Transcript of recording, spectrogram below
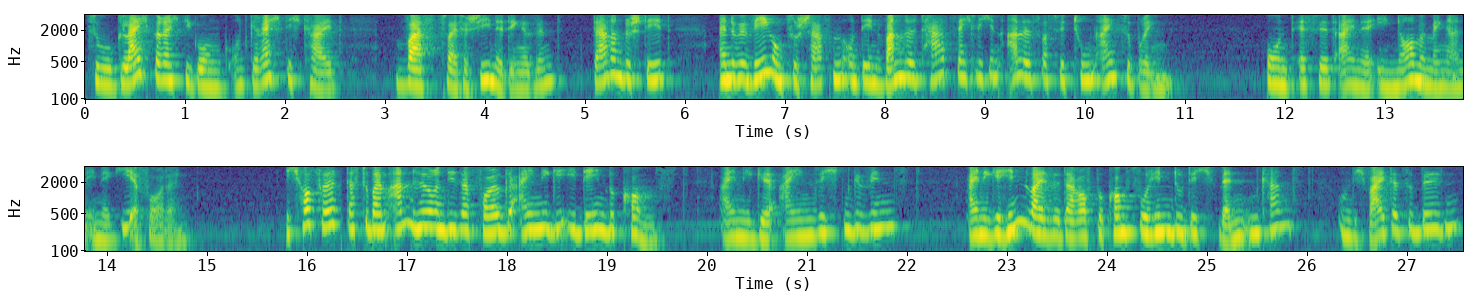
zu Gleichberechtigung und Gerechtigkeit, was zwei verschiedene Dinge sind, darin besteht, eine Bewegung zu schaffen und den Wandel tatsächlich in alles, was wir tun, einzubringen. Und es wird eine enorme Menge an Energie erfordern. Ich hoffe, dass du beim Anhören dieser Folge einige Ideen bekommst, einige Einsichten gewinnst, einige Hinweise darauf bekommst, wohin du dich wenden kannst, um dich weiterzubilden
